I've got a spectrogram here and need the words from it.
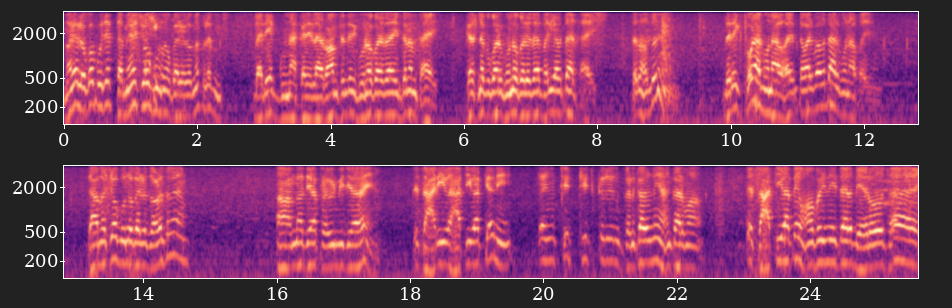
મને લોકો પૂછે તમે શું ગુનો કરેલો? મેં દરેક ગુના કરેલા. રામચંદ્ર ગુનો કરેલા એ જન્મ થાય. કૃષ્ણ ભગવાન ગુનો કર્યો તો ફરી અવતાર થાય. તને સમજો ને દરેક થોડા ગુના હોય તમારી પાસે વધારે ગુના હોય. અમે શું ગુનો કરેલો જોડો તમે હા હમણાં જે આ પ્રવીણભાઈ જ્યાં હોય તે સારી સાચી વાત કે નહીં તો એનું ઠીટ ઠીટ કર્યું ગણકાર્યું નહીં અહંકારમાં. તે સાચી વાત સાંભળી નહીં ત્યારે બેરો થાય.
